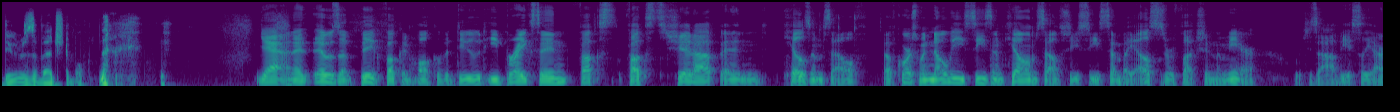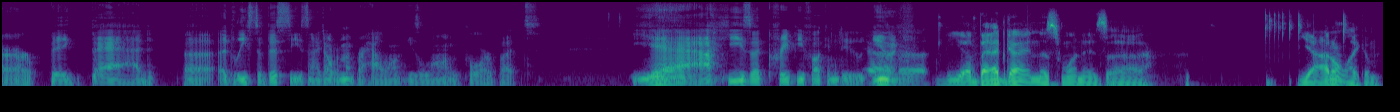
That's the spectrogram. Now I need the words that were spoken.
dude was a vegetable. yeah, and it, it was a big fucking hulk of a dude. He breaks in, fucks fucks shit up, and kills himself. Of course, when Nomi sees him kill himself, she sees somebody else's reflection in the mirror, which is obviously our, our big bad. Uh, at least of this season, I don't remember how long he's along for, but yeah, he's a creepy fucking dude. Yeah, He's a- uh, the uh, bad guy in this one is uh yeah i don't like him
